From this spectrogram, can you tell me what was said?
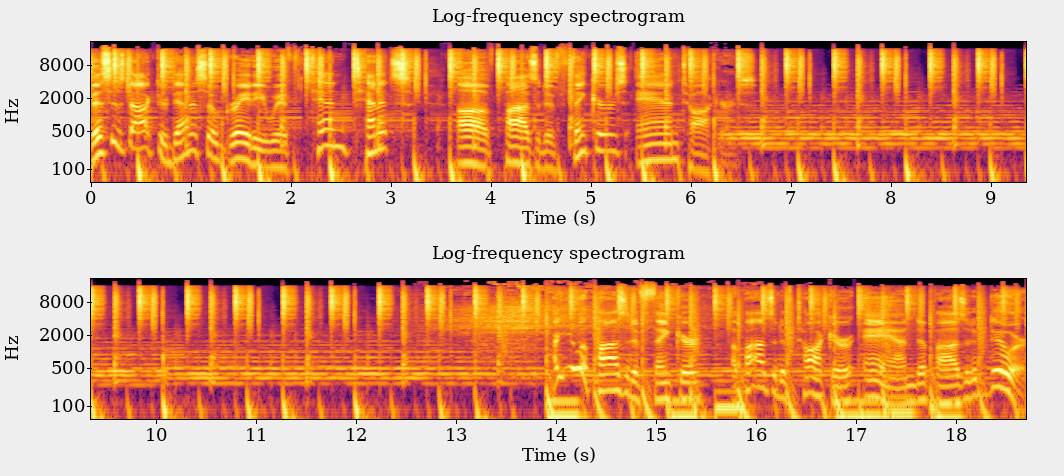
This is Dr. Dennis O'Grady with 10 tenets of positive thinkers and talkers. Are you a positive thinker, a positive talker, and a positive doer?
